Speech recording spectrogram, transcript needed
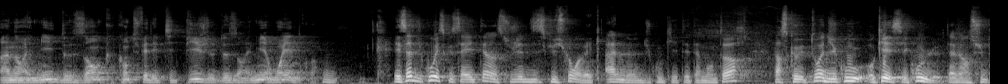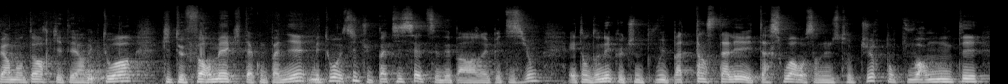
un an et demi, deux ans, que quand tu fais des petites piges de deux ans et demi en moyenne. Mm. Et ça, du coup, est-ce que ça a été un sujet de discussion avec Anne, du coup, qui était ta mentor? Parce que toi, du coup, ok, c'est cool, tu avais un super mentor qui était avec toi, qui te formait, qui t'accompagnait, mais toi aussi, tu pâtissais de ces départs à répétition, étant donné que tu ne pouvais pas t'installer et t'asseoir au sein d'une structure pour pouvoir monter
